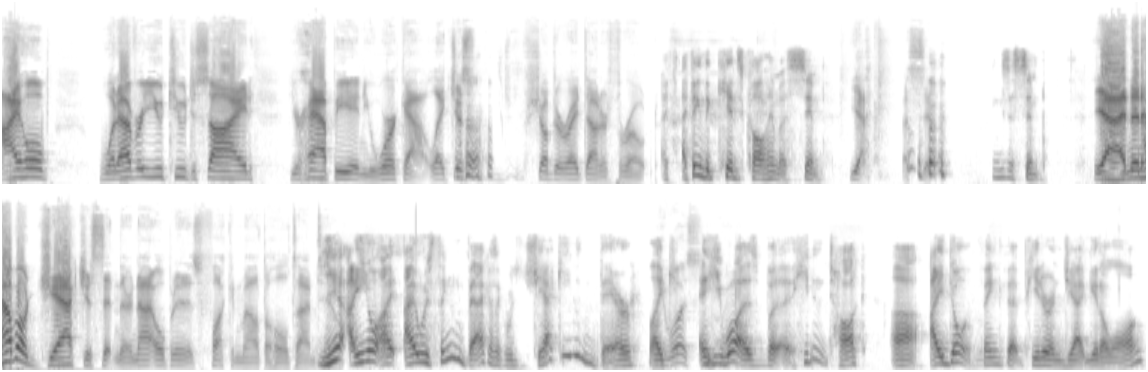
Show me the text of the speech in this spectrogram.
"I hope whatever you two decide." You're happy and you work out. Like just shoved it right down her throat. I, I think the kids call him a simp. Yeah, that's it. He's a simp. yeah, and then how about Jack just sitting there not opening his fucking mouth the whole time? too? Yeah, you know, I, I was thinking back. I was like, was Jack even there? Like, was. and he was, but he didn't talk. Uh, I don't think that Peter and Jack get along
